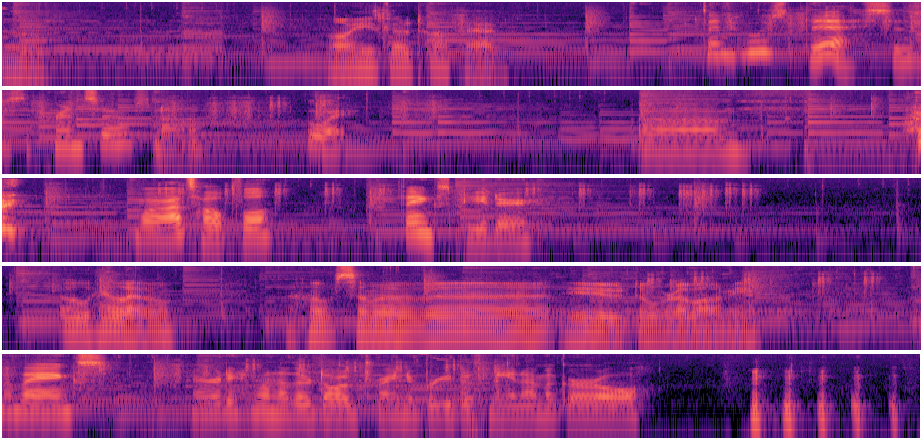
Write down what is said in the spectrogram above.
Oh. Oh, he's got a top hat. Then who's this? Is this the princess? No. Go away. Um. Hey. Well, that's helpful. Thanks, Peter. Oh, hello. I hope some of uh ew, don't rub on me. No thanks. I already have another dog trying to breed with me, and I'm a girl.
